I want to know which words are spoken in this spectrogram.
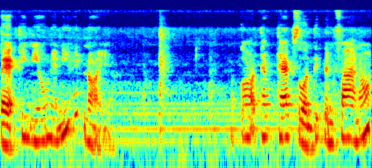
แตะที่นิ้วเนี่ยนิดหน่อย แล้วก็แทบๆส่วนที่เป็นฝ้าเนาะ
